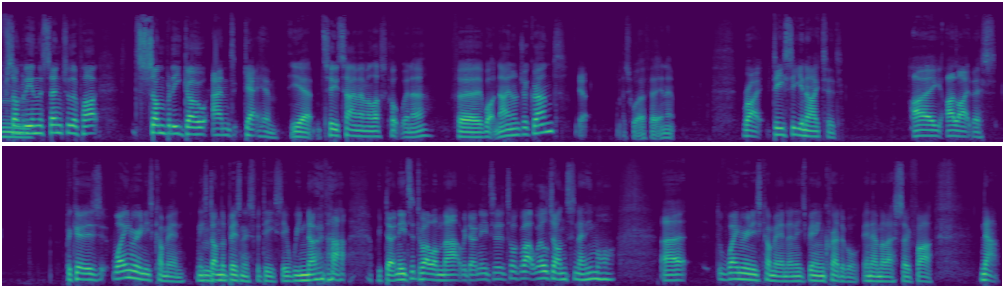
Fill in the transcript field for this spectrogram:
Mm. somebody in the centre of the park, somebody go and get him. Yeah, two-time MLS Cup winner for what nine hundred grand. Yeah. It's worth it, isn't it. Right, DC United. I I like this because Wayne Rooney's come in and he's done the business for DC. We know that. We don't need to dwell on that. We don't need to talk about Will Johnson anymore. Uh, Wayne Rooney's come in and he's been incredible in MLS so far. Now,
